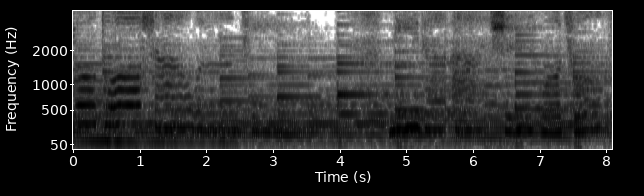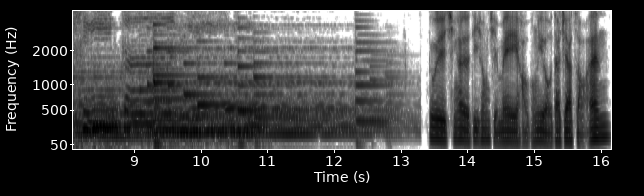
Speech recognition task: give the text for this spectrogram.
有多少问题，你的爱是我重新的。各位亲爱的弟兄姐妹、好朋友，大家早安！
